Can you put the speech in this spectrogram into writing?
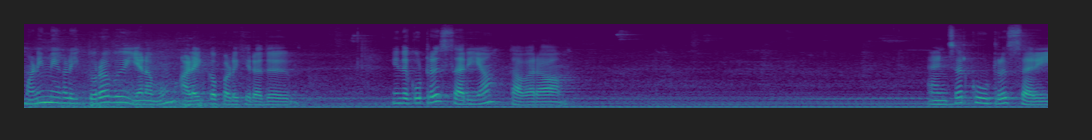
மணிமேகலை துறவு எனவும் அழைக்கப்படுகிறது. இந்த கூற்று சரியா தவறா? ஆன்சர் கூற்று சரி.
